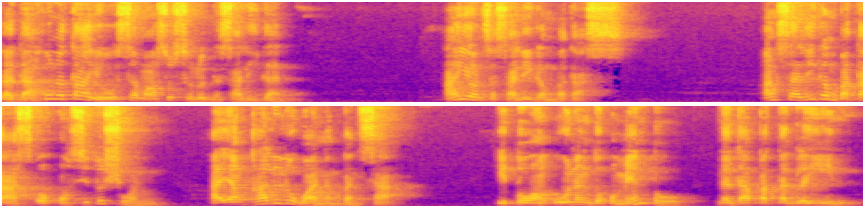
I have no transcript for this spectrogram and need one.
Dadako na tayo sa mga susunod na saligan. Ayon sa saligang batas. Ang saligang batas o konstitusyon ay ang kaluluwa ng bansa. Ito ang unang dokumento na dapat taglayin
